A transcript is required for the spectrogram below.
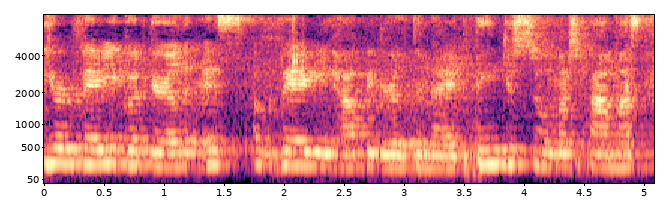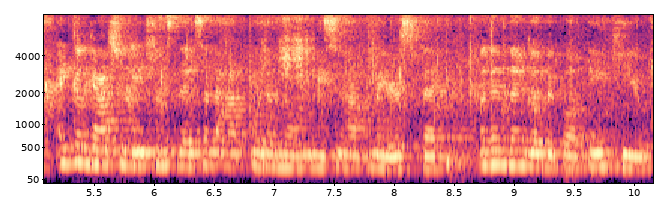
Your very good girl is a very happy girl tonight. Thank you so much, Famas. And congratulations din sa lahat po ng nominees. You have my respect. Magandang gabi po. Thank you.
